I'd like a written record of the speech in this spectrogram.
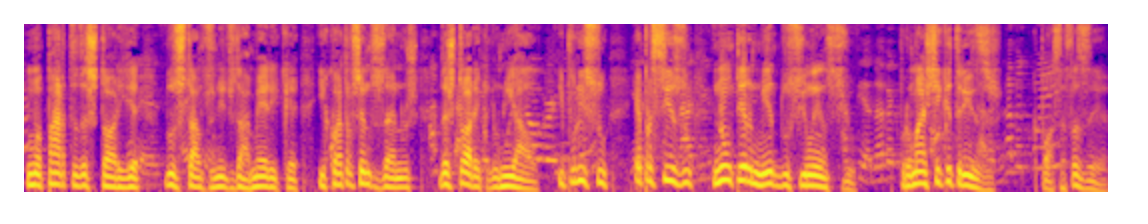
uma parte da história dos Estados Unidos da América e 400 anos da história colonial. E por isso é preciso não ter medo do silêncio, por mais cicatrizes que possa fazer.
